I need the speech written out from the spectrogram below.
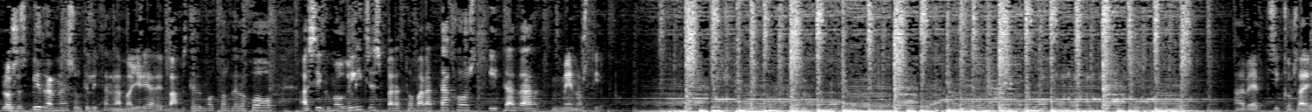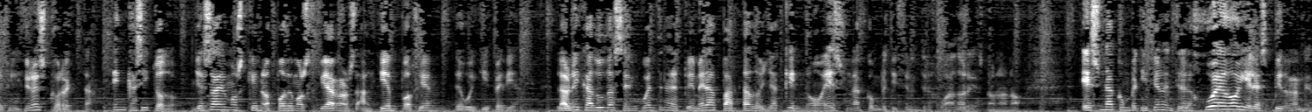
Los speedrunners utilizan la mayoría de bugs del motor del juego, así como glitches para tomar atajos y tardar menos tiempo. A ver, chicos, la definición es correcta. En casi todo. Ya sabemos que no podemos fiarnos al 100% de Wikipedia. La única duda se encuentra en el primer apartado, ya que no es una competición entre jugadores. No, no, no. Es una competición entre el juego y el speedrunner,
